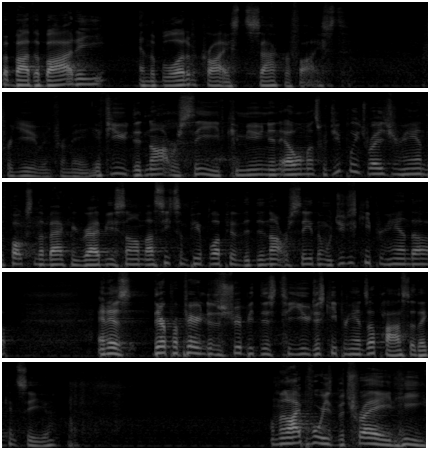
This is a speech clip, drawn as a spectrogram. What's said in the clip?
but by the body and the blood of Christ sacrificed for you and for me. If you did not receive communion elements, would you please raise your hand? The folks in the back can grab you some. I see some people up here that did not receive them. Would you just keep your hand up? And as they're preparing to distribute this to you, just keep your hands up high so they can see you. On the night before he's betrayed, he,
